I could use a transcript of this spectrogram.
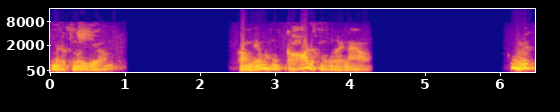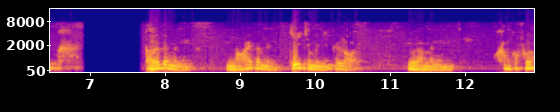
mình được nuôi dưỡng còn nếu mà không có được một người nào biết tới với mình, nói với mình, chỉ cho mình những cái lỗi là mình không có phước.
